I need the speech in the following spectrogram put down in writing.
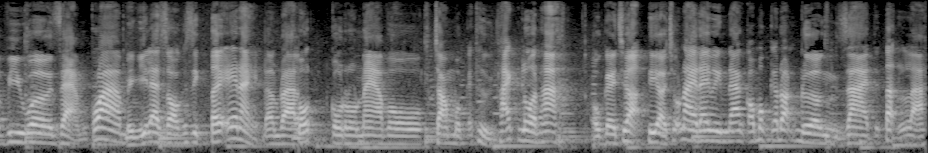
uh, viewer giảm quá. Mình nghĩ là do cái dịch tễ này đâm ra bot corona vô trong một cái thử thách luôn ha Ok chưa? Thì ở chỗ này đây mình đang có một cái đoạn đường dài tới tận là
